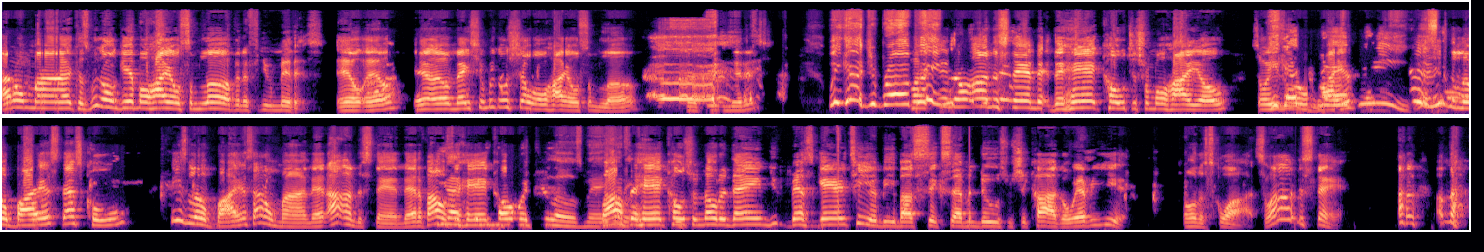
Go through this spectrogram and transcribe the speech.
I don't mind because we're gonna give Ohio some love in a few minutes. LL, LL Nation, we're gonna show Ohio some love in a few ah. minutes. We got Jabron But Payne. you know, I understand that the head coach is from Ohio, so He he's a little biased. Yeah, he's a little biased. That's cool. He's a little biased. I don't mind that. I understand that. If I was the head coach, man. if I was the head coach of Notre Dame, you best guarantee it'd be about six, seven dudes from Chicago every year on the squad. So I understand. I, I'm not.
